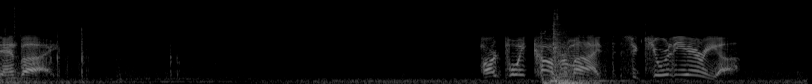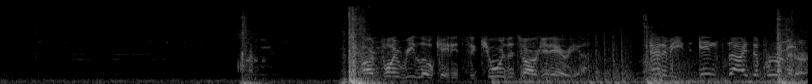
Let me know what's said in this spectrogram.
Stand by. Hardpoint compromised. Secure the area. Hardpoint relocated. Secure the target area. Enemies inside the perimeter.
